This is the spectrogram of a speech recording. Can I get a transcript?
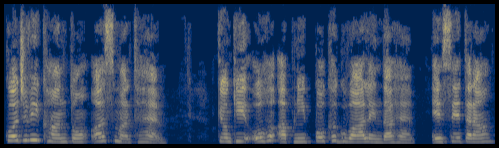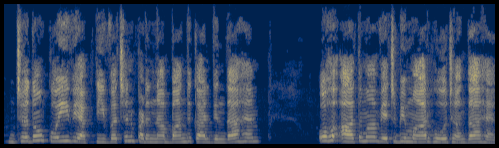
ਕੁਝ ਵੀ ਖਾਣ ਤੋਂ ਅਸਮਰਥ ਹੈ, ਕਿਉਂਕਿ ਉਹ ਆਪਣੀ ਭੁੱਖ ਗਵਾ ਲੈਂਦਾ ਹੈ। ਇਸੇ ਤਰ੍ਹਾਂ ਜਦੋਂ ਕੋਈ ਵਿਅਕਤੀ ਵਚਨ ਪੜ੍ਹਨਾ ਬੰਦ ਕਰ ਦਿੰਦਾ ਹੈ, ਉਹ ਆਤਮਾ ਵਿੱਚ ਬਿਮਾਰ ਹੋ ਜਾਂਦਾ ਹੈ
